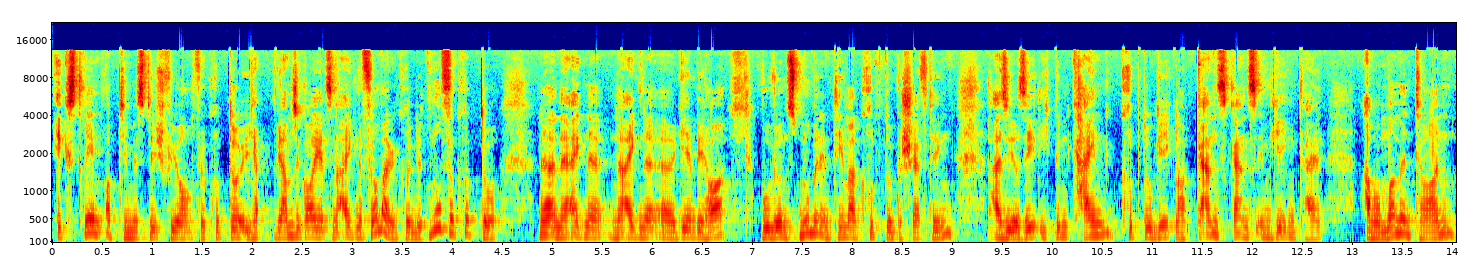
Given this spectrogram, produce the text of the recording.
extrem optimistisch für, für Krypto. Ich hab, wir haben sogar jetzt eine eigene Firma gegründet, nur für Krypto. Ne, eine eigene, eine eigene äh, GmbH, wo wir uns nur mit dem Thema Krypto beschäftigen. Also ihr seht, ich bin kein Krypto-Gegner. Ganz, ganz im Gegenteil. Aber momentan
